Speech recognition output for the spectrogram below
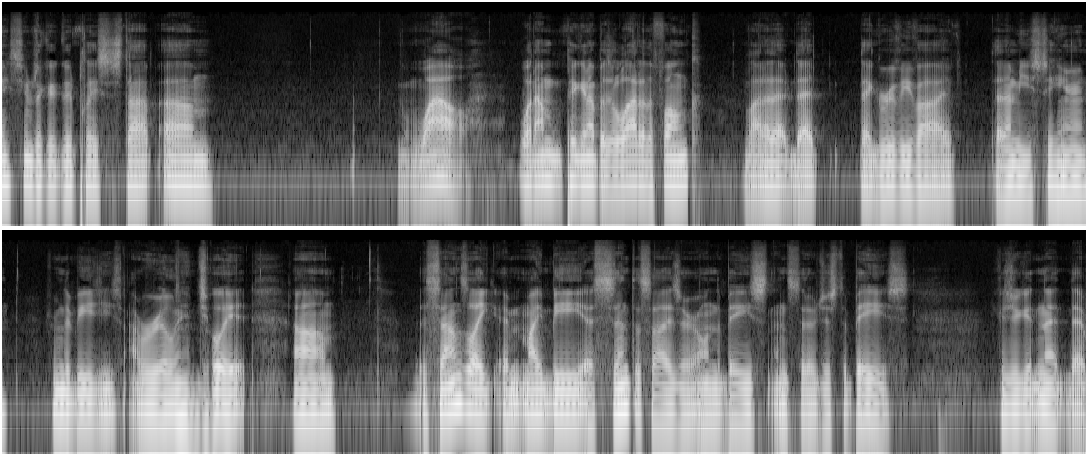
Okay, seems like a good place to stop. Um, wow, what I'm picking up is a lot of the funk, a lot of that that that groovy vibe that I'm used to hearing from the Bee Gees. I really enjoy it. Um, it sounds like it might be a synthesizer on the bass instead of just a bass, because you're getting that that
